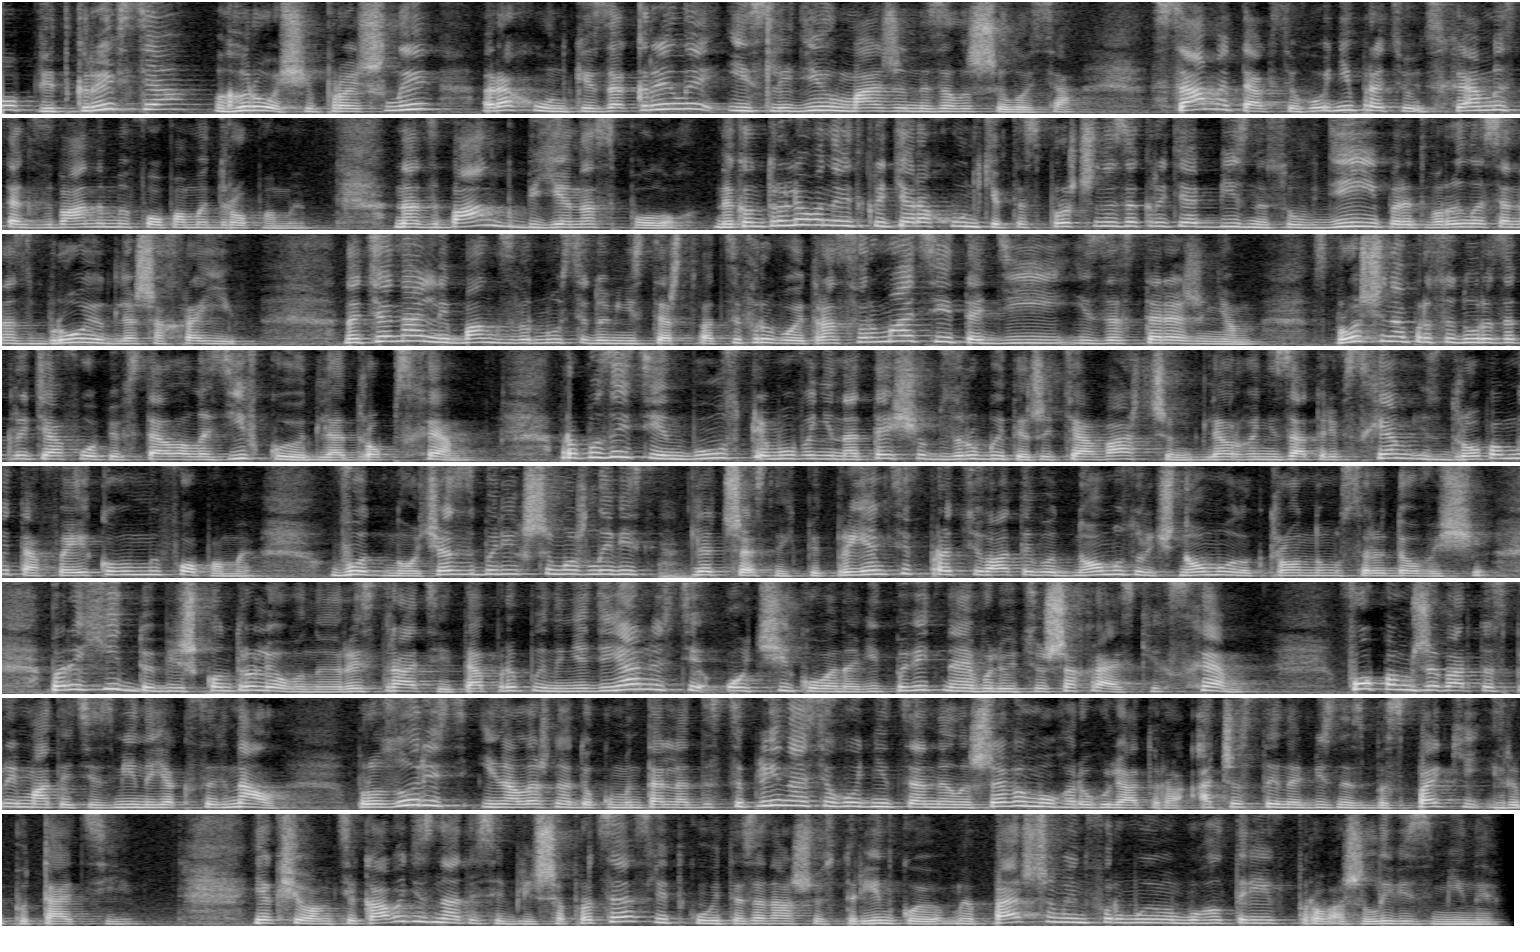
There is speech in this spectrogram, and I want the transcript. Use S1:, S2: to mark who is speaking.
S1: ФОП відкрився, гроші пройшли, рахунки закрили і слідів майже не залишилося. Саме так сьогодні працюють схеми з так званими ФОПами-дропами. Нацбанк б'є на сполох. Неконтрольоване відкриття рахунків та спрощене закриття бізнесу в дії перетворилося на зброю для шахраїв. Національний банк звернувся до Міністерства цифрової трансформації та дії із застереженням. Спрощена процедура закриття ФОПів стала лазівкою для дроп-схем. Пропозиції НБУ спрямовані на те, щоб зробити життя важчим для організаторів схем із дропами та фейковими ФОПами, водночас зберігши можливість для чесних підприємців працювати в одному зручному електронному середовищі. Перехід до більш контрольованої реєстрації та припинення діяльності очікувана відповідь на еволюцію шахрайських схем. ФОПам вже варто сприймати ці зміни як сигнал. Прозорість і належна документальна дисципліна сьогодні це не лише вимога регулятора, а частина бізнес-безпеки і репутації. Якщо вам цікаво дізнатися більше про це, слідкуйте за нашою сторінкою. Ми першими інформуємо бухгалтерів про важливі зміни.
